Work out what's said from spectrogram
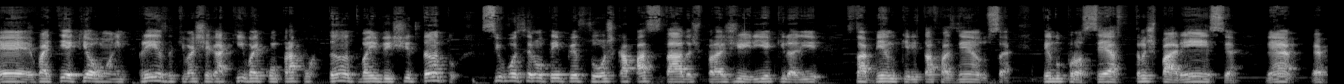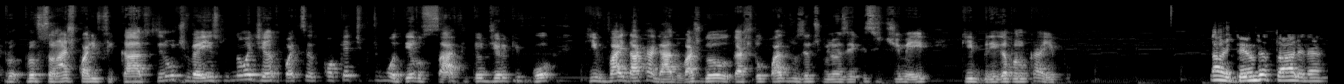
é, vai ter aqui ó, uma empresa que vai chegar aqui, vai comprar por tanto, vai investir tanto, se você não tem pessoas capacitadas para gerir aquilo ali, sabendo o que ele está fazendo, tendo processo, transparência, né? É, profissionais qualificados. Se não tiver isso, não adianta, pode ser qualquer tipo de modelo SAF, ter o dinheiro que for, que vai dar cagado. O Vasco gastou quase 200 milhões aí com esse time aí que briga para não cair. Pô. Não, e tem um detalhe, né?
